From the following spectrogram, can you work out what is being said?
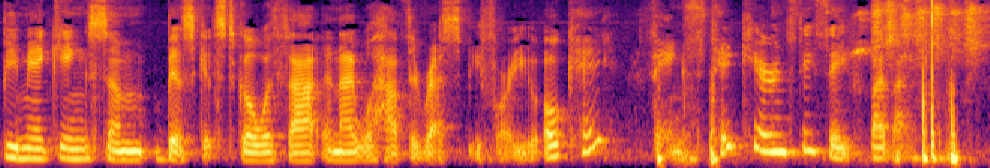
be making some biscuits to go with that, and I will have the recipe for you. Okay? Thanks. Take care and stay safe. Bye bye.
